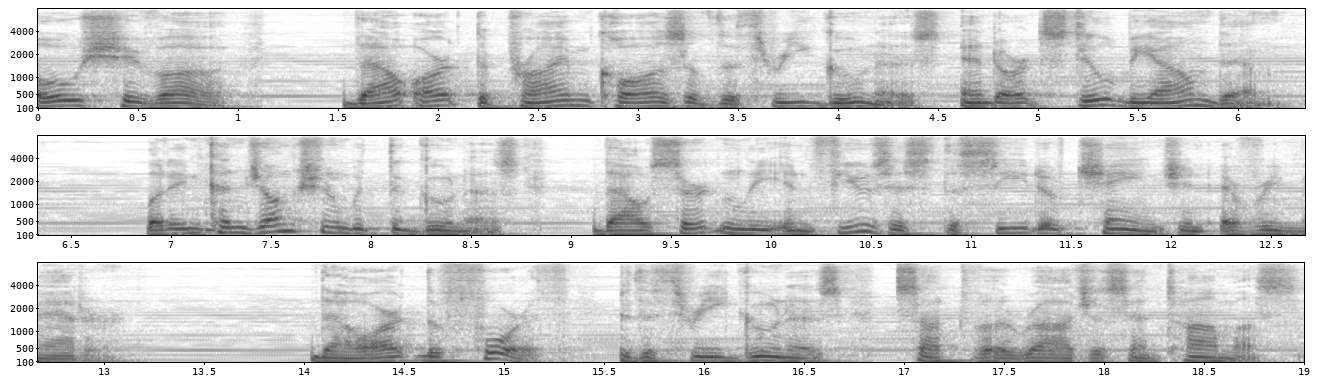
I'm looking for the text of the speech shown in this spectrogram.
O Shiva, Thou art the prime cause of the three gunas, and art still beyond them. But in conjunction with the gunas, thou certainly infusest the seed of change in every matter. Thou art the fourth to the three gunas, sattva, rajas, and tamas,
